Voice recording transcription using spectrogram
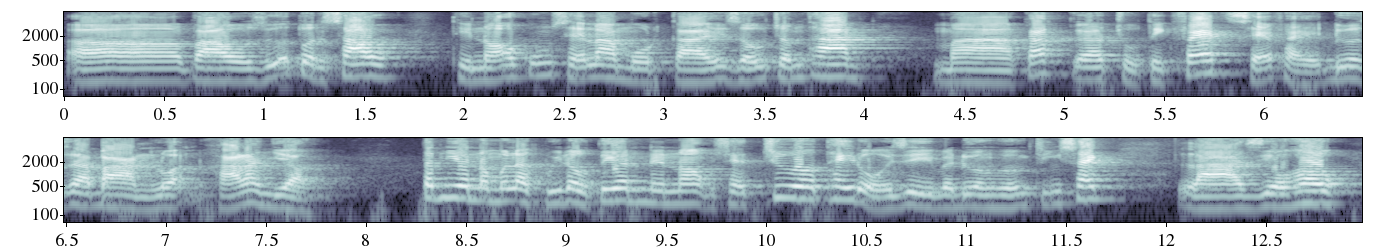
à, vào giữa tuần sau thì nó cũng sẽ là một cái dấu chấm than mà các ờ, chủ tịch Fed sẽ phải đưa ra bàn luận khá là nhiều. Tất nhiên nó mới là quý đầu tiên nên nó cũng sẽ chưa thay đổi gì về đường hướng chính sách là diều hâu,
